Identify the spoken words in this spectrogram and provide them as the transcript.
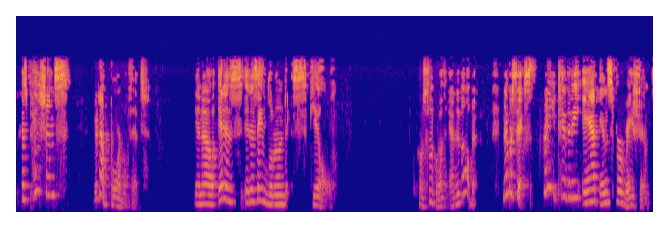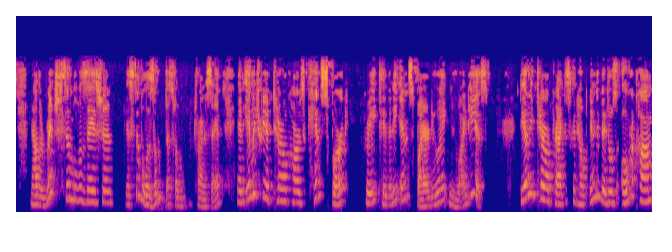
Because patience, you're not born with it. You know, it is it is a learned skill. Personal growth and development. Number six, creativity and inspiration. Now, the rich symbolization is symbolism, that's what I'm trying to say, and imagery of tarot cards can spark creativity and inspire new, new ideas. Daily tarot practice can help individuals overcome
